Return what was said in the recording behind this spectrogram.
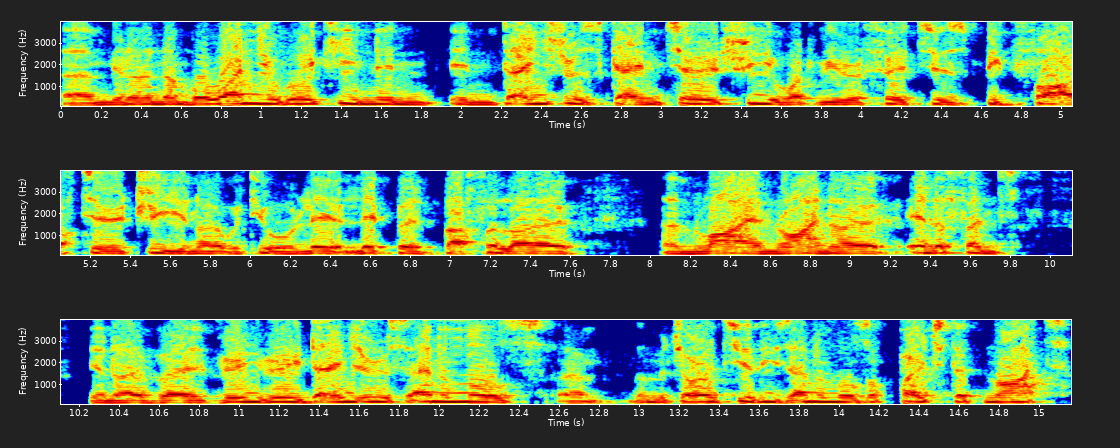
Um, you know, number one, you're working in, in dangerous game territory, what we refer to as big five territory, you know, with your le- leopard, buffalo, um, lion, rhino, elephant you know, very, very, dangerous animals. Um, the majority of these animals are poached at night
